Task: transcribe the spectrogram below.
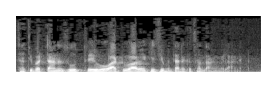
සතිපට්ඨාන සූත්‍රයේ හෝ අටුවාවේ කිසිම තැනක සඳහන් වෙලා නැහැ.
